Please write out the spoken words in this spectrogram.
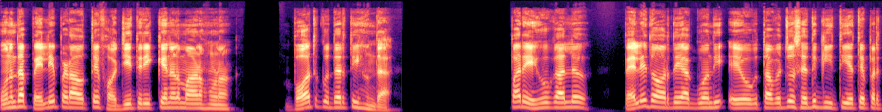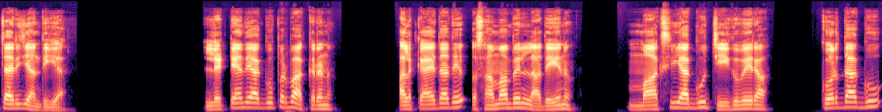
ਉਹਨਾਂ ਦਾ ਪਹਿਲੇ ਪੜਾਅ ਉੱਤੇ ਫੌਜੀ ਤਰੀਕੇ ਨਾਲ ਮਾਣ ਹੋਣਾ ਬਹੁਤ ਕੁਦਰਤੀ ਹੁੰਦਾ। ਪਰ ਇਹੋ ਗੱਲ ਪਹਿਲੇ ਦੌਰ ਦੇ ਆਗੂਆਂ ਦੀ ਅਯੋਗਤਾ ਵਜੋਂ ਸਿੱਧ ਕੀਤੀ ਅਤੇ ਪ੍ਰਚਾਰੀ ਜਾਂਦੀ ਆ। ਲਿੱਟਿਆਂ ਦੇ ਆਗੂ ਪ੍ਰਭਾਕਰਨ, ਅਲ-ਕਾਇਦਾ ਦੇ ਉਸਾਮਾ ਬਿਨ ਲਾਦੇਨ ਮਾਰਕਸੀ ਆਗੂ ਚੀਗਵੇਰਾ ਕੁਰਦ ਆਗੂ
